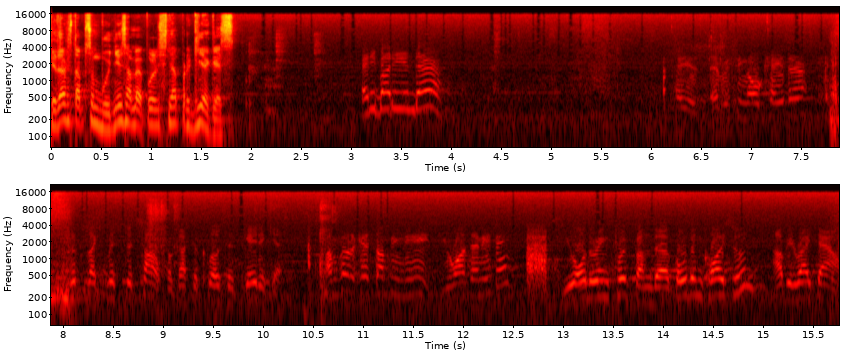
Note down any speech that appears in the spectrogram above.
Kita harus tetap sembunyi sampai polisinya pergi ya guys. Anybody in there? Hey, is everything okay there? Looks like Mr. Tao forgot to close his gate again. I'm going to get something to eat. You want anything? You ordering food from the Golden Koi soon? I'll be right down.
